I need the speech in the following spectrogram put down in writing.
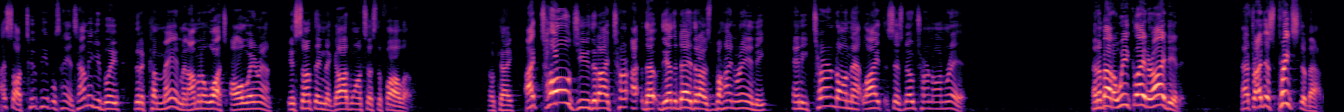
I saw two people's hands. How many of you believe that a commandment, I'm going to watch all the way around, is something that God wants us to follow? Okay? I told you that I turned, uh, that the other day that I was behind Randy, and he turned on that light that says no turn on red. And about a week later, I did it, after I just preached about it.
